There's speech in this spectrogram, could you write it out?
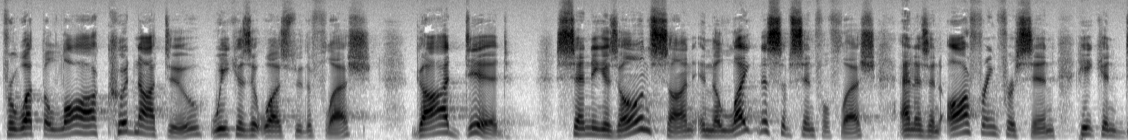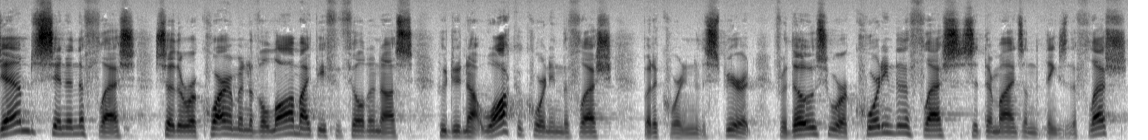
For what the law could not do weak as it was through the flesh God did sending his own Son in the likeness of sinful flesh, and as an offering for sin, he condemned sin in the flesh, so the requirement of the law might be fulfilled in us who do not walk according to the flesh, but according to the Spirit. For those who are according to the flesh set their minds on the things of the flesh,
